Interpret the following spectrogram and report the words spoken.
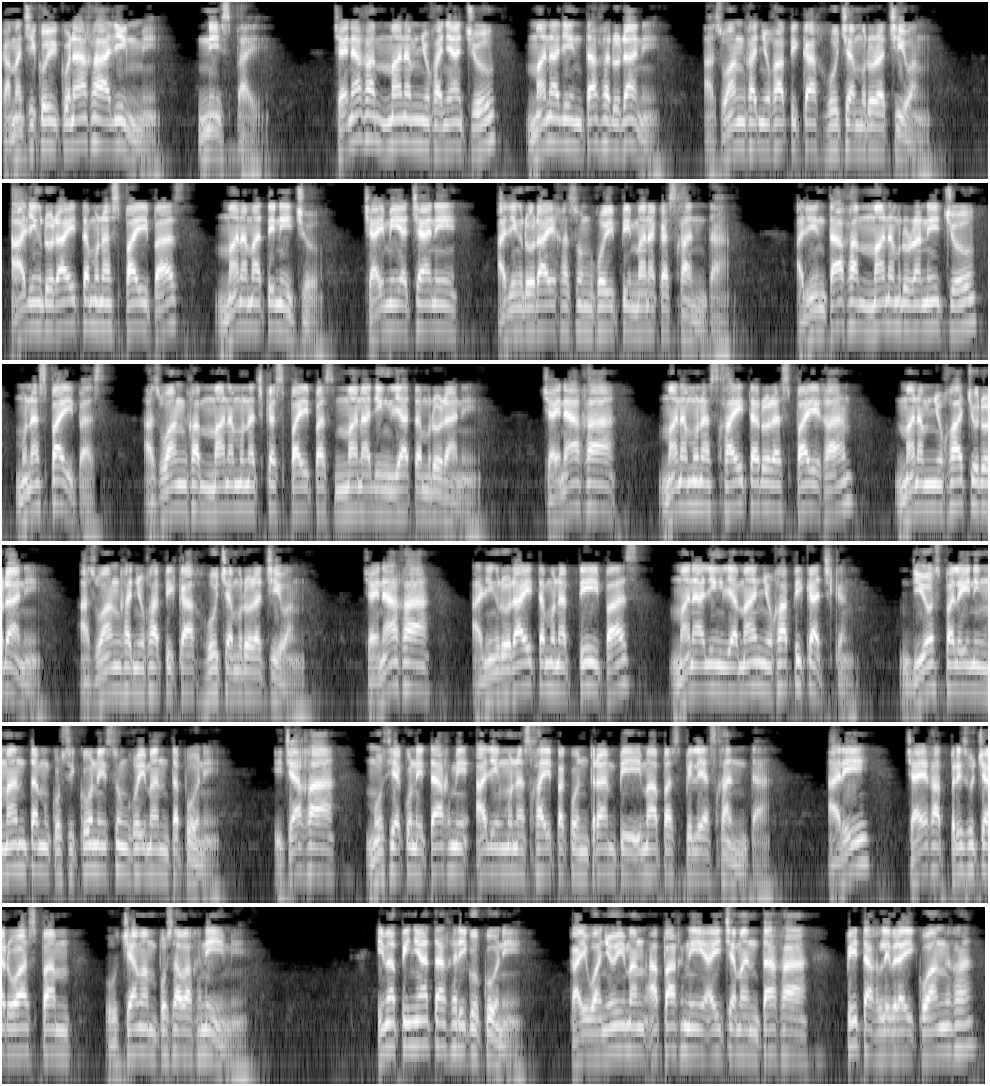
Kamachikuykunaqa allinmi, nispay. Chaynaqa manam ñuqañachu, mana allintaqa rurani. Aswanqa ñuqapi kaq hucham rurachiwan. Allin rurayta munaspaypas, mana matinichu. Chaymi yachani, allin rurayqa sunquypi mana kasqanta. Allintaqa manam ruranichu, munaspaypas. Aswanqa mana munachkaspaypas mana allinllatam rurani. Chaynaqa mana munasqayta ruraspayqa manam ñuqachu rurani, aswanqa ñuqapi kaq hucham rurachiwan. Chaynaqa allin rurayta munaptiypas mana allinllaman ñuqapi kachkan. Dios palayninmantam kusikuni sunquymantapuni. Ichaqa musyakunitaqmi allin munasqaypa kontrampi imapas peleasqanta. Ari, chayqa prisucharuaspam uchaman pusawaqnimi. Ima piñataq rikukuni, kay wañuyman apaqni aychamantaqa pitaq libraykuanja,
